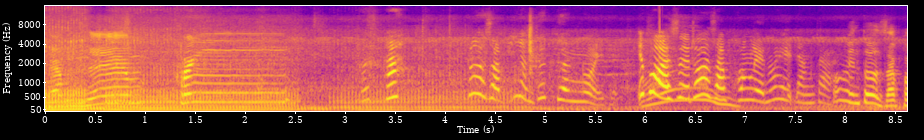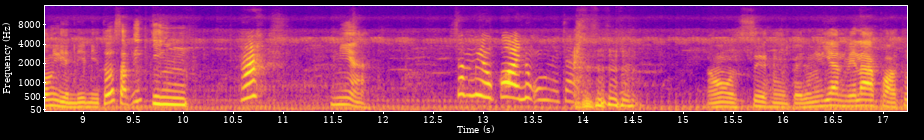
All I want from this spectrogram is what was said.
แถมแถมครั้ง ฮะโทรศัพท์อีหยัง คือเครื่องหน่อยแท้อีพ่อซื้อโทรศัพท์ของเล่นมาเฮ็ดหยังจ้าบ่เป็นโทรศัพท์ของเหรียญเดี๋ยวนี้โทรศัพท์อีจริงฮะเนี่ยซัมเมียวก้อยน้องอุ้มเลยจ้าเอาซื้อให้ไปโรงเรียนเวลาพอโทร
